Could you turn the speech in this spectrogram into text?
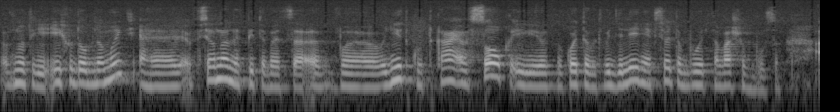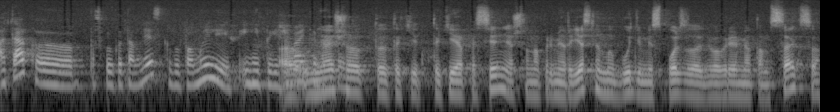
внутри, и их удобно мыть, э, все равно напитывается в нитку, ткань, сок и какое-то вот выделение, все это будет на ваших бусах. А так, э, поскольку там леска, вы помыли их и не переживайте. А у меня еще такие, такие опасения, что, например, если мы будем использовать во время там секса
